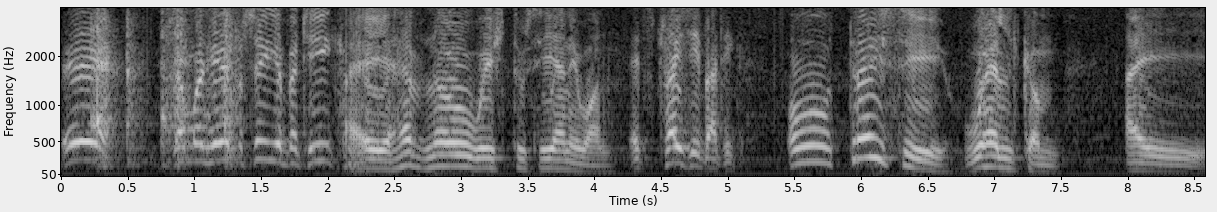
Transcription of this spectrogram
Hey, someone here to see you, Batik. I have no wish to see anyone. It's Tracy Batik. Oh, Tracy, welcome. I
